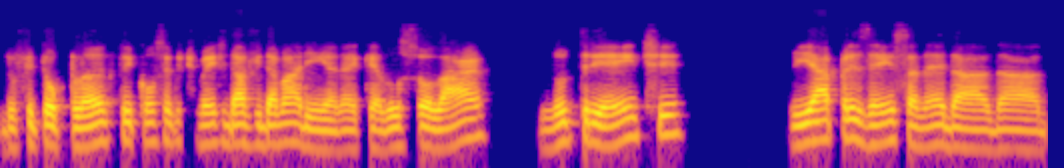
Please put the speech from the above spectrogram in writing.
do fitoplâncton e, consequentemente, da vida marinha, né? Que é luz solar, nutriente e a presença, né, da, da,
